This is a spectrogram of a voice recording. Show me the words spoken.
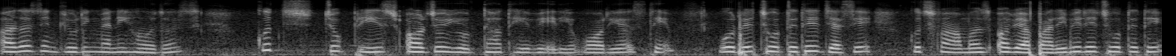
others including many herders कुछ जो प्रीस्ट और जो योद्धा थे वॉरियर्स थे, वो रिच होते थे, जैसे कुछ फार्मर्स और व्यापारी भी रिच होते थे।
